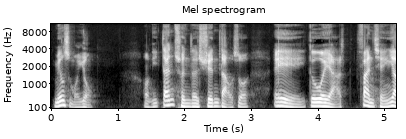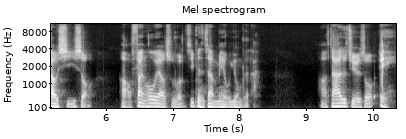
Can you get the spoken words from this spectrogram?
没有什么用哦。你单纯的宣导说，哎，各位啊，饭前要洗手，好，饭后要漱口，基本上没有用的啦。好，大家就觉得说，哎，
